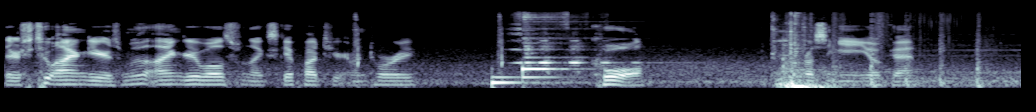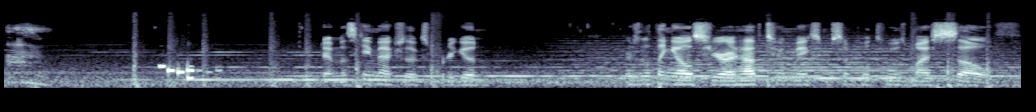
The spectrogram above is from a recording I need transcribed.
There's two iron gears. Move the iron gear wheels from the escape pod to your inventory. Cool. Pressing E, okay. Damn, this game actually looks pretty good. There's nothing else here. I have to make some simple tools myself.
